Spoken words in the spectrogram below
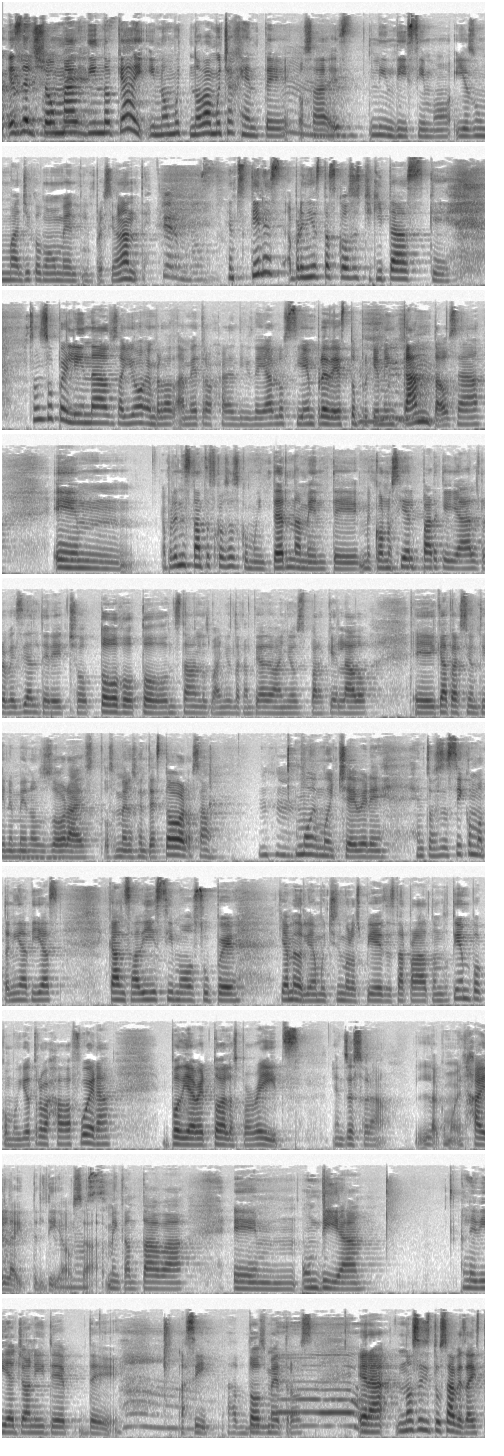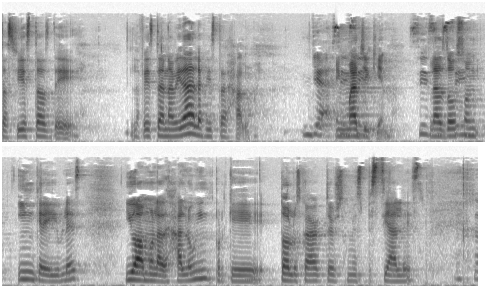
Es el show más lindo que hay y no, no va mucha gente, o sea, es lindísimo y es un magical moment impresionante. Qué hermoso. Entonces tienes, aprendí estas cosas chiquitas que son súper lindas. O sea, yo en verdad amé trabajar en Disney. Hablo siempre de esto porque me encanta. O sea, em, aprendes tantas cosas como internamente. Me conocía el parque ya al revés y al derecho, todo, todo, dónde estaban los baños, la cantidad de baños, para qué lado, eh, qué atracción tiene menos horas, o sea, menos gente a esta hora, o sea, muy, muy chévere. Entonces, así como tenía días cansadísimos, súper, ya me dolía muchísimo los pies de estar parada tanto tiempo, como yo trabajaba afuera, podía ver todas las parades. Entonces era la, como el highlight del día, o sea, me encantaba. Em, un día le vi a Johnny Depp de así, a dos metros. Era, no sé si tú sabes, hay estas fiestas de la fiesta de Navidad y la fiesta de Halloween. en Magic Inn. Las dos son increíbles. Yo amo la de Halloween porque todos los characters son especiales.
